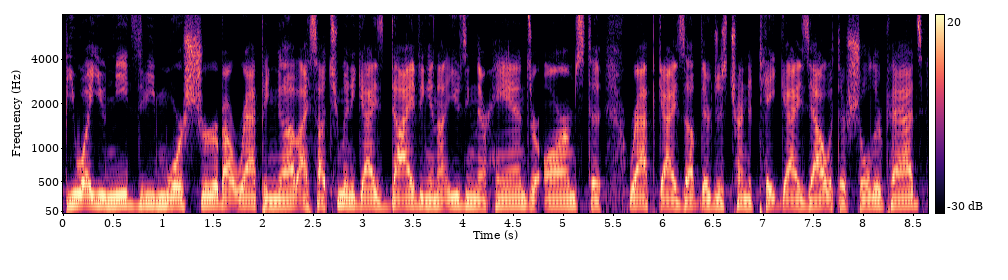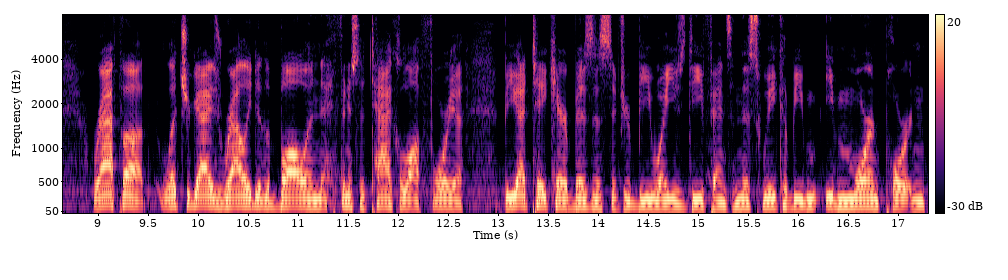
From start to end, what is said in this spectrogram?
BYU needs to be more sure about wrapping up. I saw too many guys diving and not using their hands or arms to wrap guys up. They're just trying to take guys out with their shoulder pads. Wrap up. Let your guys rally to the ball and finish the tackle off for you. But you got to take care of business if you're BYU's defense. And this week will be even more important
